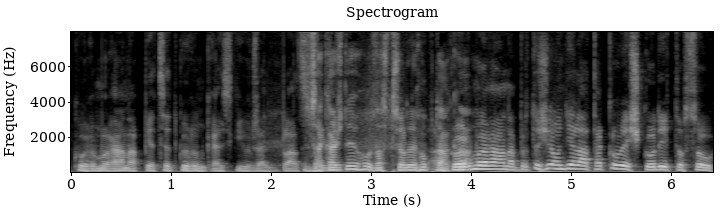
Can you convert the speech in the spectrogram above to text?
kormorána 500 korun krajský úřad vyplácí. Za každého zastřeleného A ptáka? kormorána, protože on dělá takové škody, to jsou,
